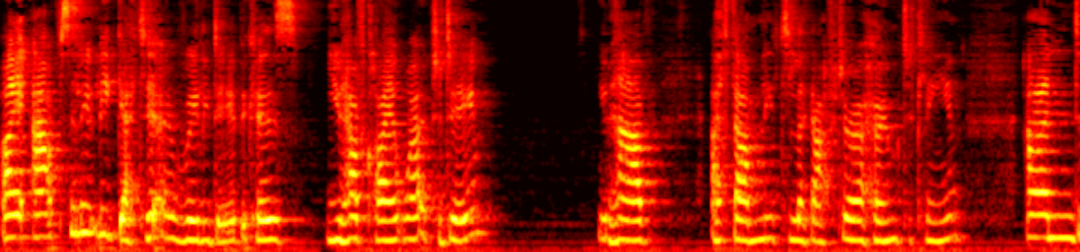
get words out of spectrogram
I absolutely get it, I really do, because you have client work to do. You have a family to look after, a home to clean. And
